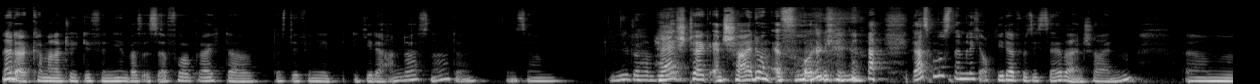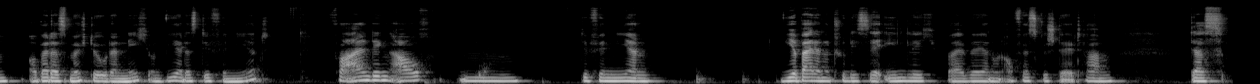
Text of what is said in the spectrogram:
Na, da kann man natürlich definieren, was ist erfolgreich. Da, das definiert jeder anders. Ne? Da würde ich sagen, Nee, Hashtag Entscheidung Erfolg. das muss nämlich auch jeder für sich selber entscheiden, ähm, ob er das möchte oder nicht und wie er das definiert. Vor allen Dingen auch mh, definieren wir beide natürlich sehr ähnlich, weil wir ja nun auch festgestellt haben, dass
